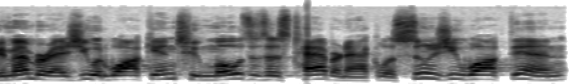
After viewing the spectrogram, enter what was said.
Remember, as you would walk into Moses' tabernacle, as soon as you walked in,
